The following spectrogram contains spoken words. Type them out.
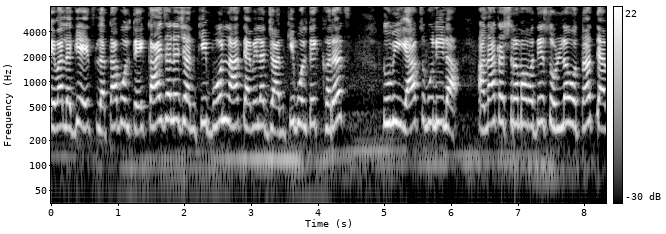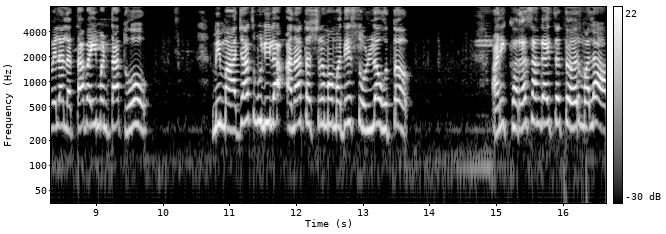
तेव्हा लगेच लता बोलते काय झालं जानकी? बोल ना. त्यावेळेला जानकी बोलते खरंच तुम्ही याच मुलीला अनाथ आश्रमामध्ये सोडलं होतं. त्यावेळेला लताबाई म्हणतात हो मी माझ्याच मुलीला अनाथ आश्रमामध्ये सोडलं होतं. आणि खरं सांगायचं तर मला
